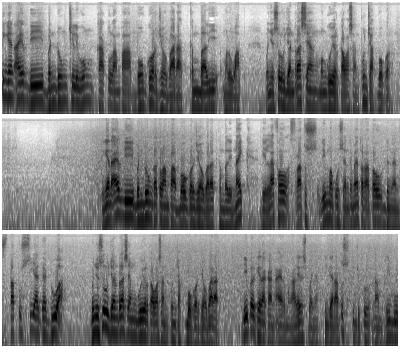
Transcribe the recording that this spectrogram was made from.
ketinggian air di Bendung Ciliwung, Katulampa, Bogor, Jawa Barat kembali meluap, menyusul hujan deras yang mengguyur kawasan puncak Bogor. Ketinggian air di Bendung Katulampa, Bogor, Jawa Barat kembali naik di level 150 cm atau dengan status siaga 2, menyusul hujan deras yang mengguyur kawasan puncak Bogor, Jawa Barat. Diperkirakan air mengalir sebanyak 376 ribu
